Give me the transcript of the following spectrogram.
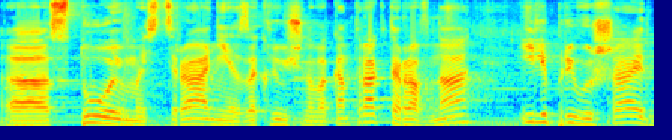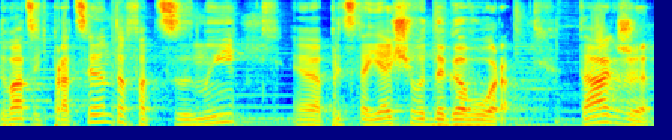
э, стоимость ранее заключенного контракта равна или превышает 20% от цены э, предстоящего договора. Также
